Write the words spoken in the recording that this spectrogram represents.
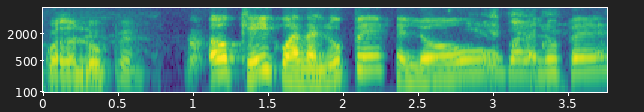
Guadalupe. Okay, Guadalupe. Hello, Guadalupe.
